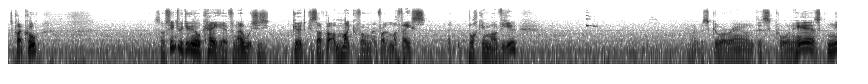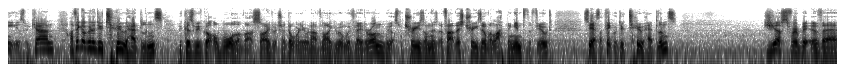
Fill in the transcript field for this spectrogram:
It's quite cool. So I seem to be doing okay here for now, which is good because I've got a microphone right in front of my face, blocking my view. Let's go around this corner here as neat as we can. I think I'm going to do two headlands because we've got a wall up that side, which I don't really want to have an argument with later on. We've got some trees on this. In fact, this tree's overlapping into the field. So yes, I think we'll do two headlands just for a bit of, uh,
